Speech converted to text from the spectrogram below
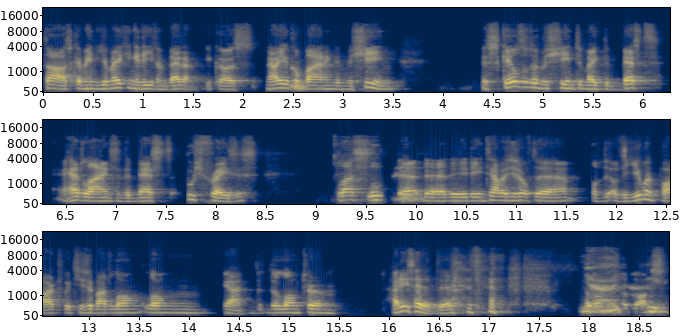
task. I mean, you're making it even better because now you're mm. combining the machine, the skills of the machine to make the best headlines and the best push phrases, plus mm. the, the, the, the, intelligence of the, of the of the human part, which is about long long yeah the, long term. How do you say it? The, yeah, the,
